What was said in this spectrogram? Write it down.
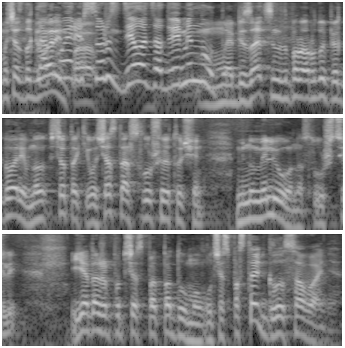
мы сейчас договорим такой ресурс сделать за две минуты. Мы обязательно про Рудопик говорим, но все-таки вот сейчас нас слушают очень, ну, миллионы слушателей. И я даже вот сейчас подумал, вот сейчас поставить голосование.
